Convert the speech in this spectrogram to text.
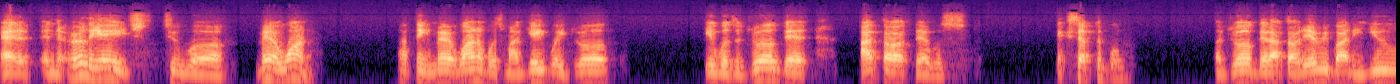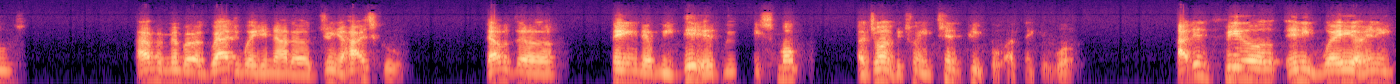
at an early age to uh, marijuana. I think marijuana was my gateway drug. It was a drug that I thought that was acceptable, a drug that I thought everybody used. I remember graduating out of junior high school. That was the thing that we did. We, smoked a joint between 10 people, I think it was. I didn't feel any way or any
